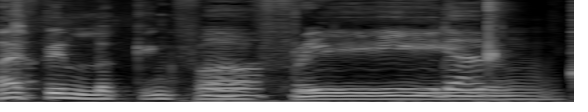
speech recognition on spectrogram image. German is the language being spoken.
I've been looking for freedom.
